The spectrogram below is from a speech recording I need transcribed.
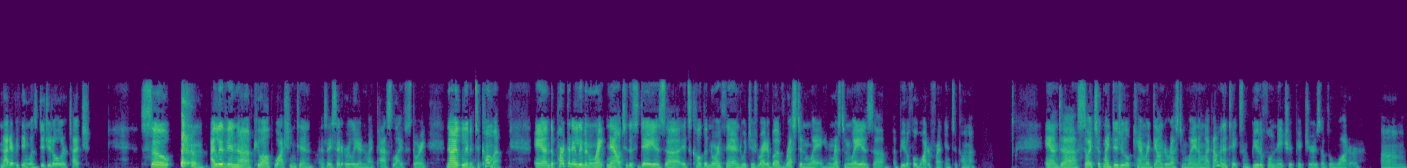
Not everything was digital or touch. So I live in uh, Puyallup, Washington, as I said earlier in my past life story. Now I live in Tacoma. And the part that I live in right now to this day is uh, it's called the North End, which is right above Ruston Way. And Ruston Way is uh, a beautiful waterfront in Tacoma. And uh, so I took my digital camera down to Ruston Way and I'm like, I'm going to take some beautiful nature pictures of the water. Um,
